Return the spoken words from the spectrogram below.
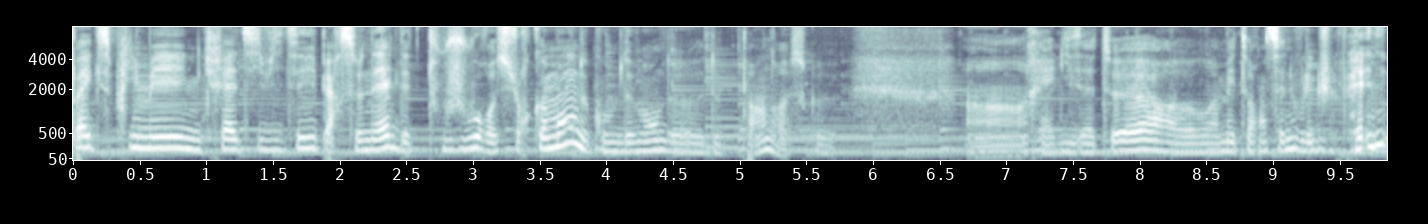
pas exprimer une créativité personnelle, d'être toujours sur commande, qu'on me demande de peindre, ce que un réalisateur euh, ou un metteur en scène voulait que je peigne.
